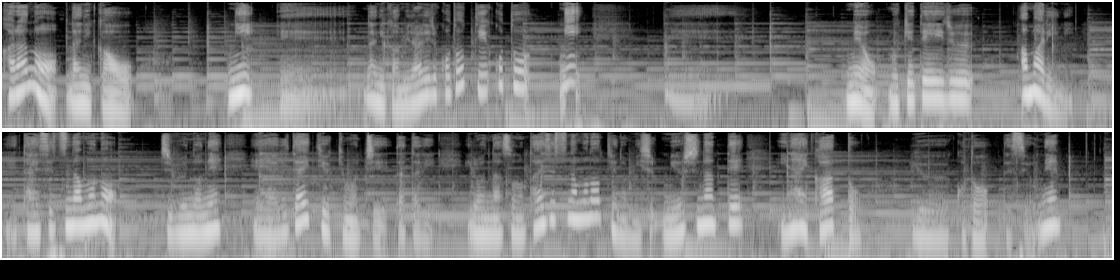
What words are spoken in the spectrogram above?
からの何かをに、えー、何か見られることっていうことに、えー、目を向けているあまりに、え、大切なものを自分のね、え、やりたいっていう気持ちだったりいろんなその大切なものっていうのを見失っていないかということですよね。はい、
